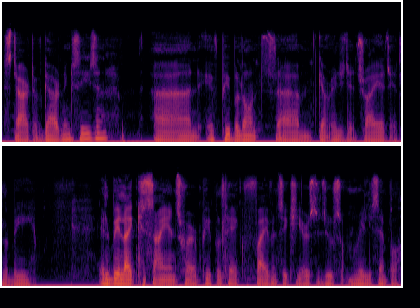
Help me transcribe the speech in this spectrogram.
start of gardening season and if people don't um, get ready to try it it'll be it'll be like science where people take five and six years to do something really simple.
